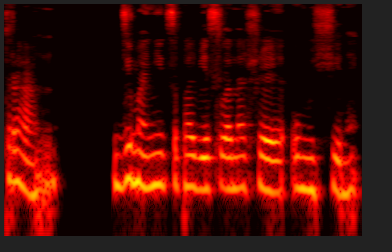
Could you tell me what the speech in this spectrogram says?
«Тран», — демоница повесла на шее у мужчины.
